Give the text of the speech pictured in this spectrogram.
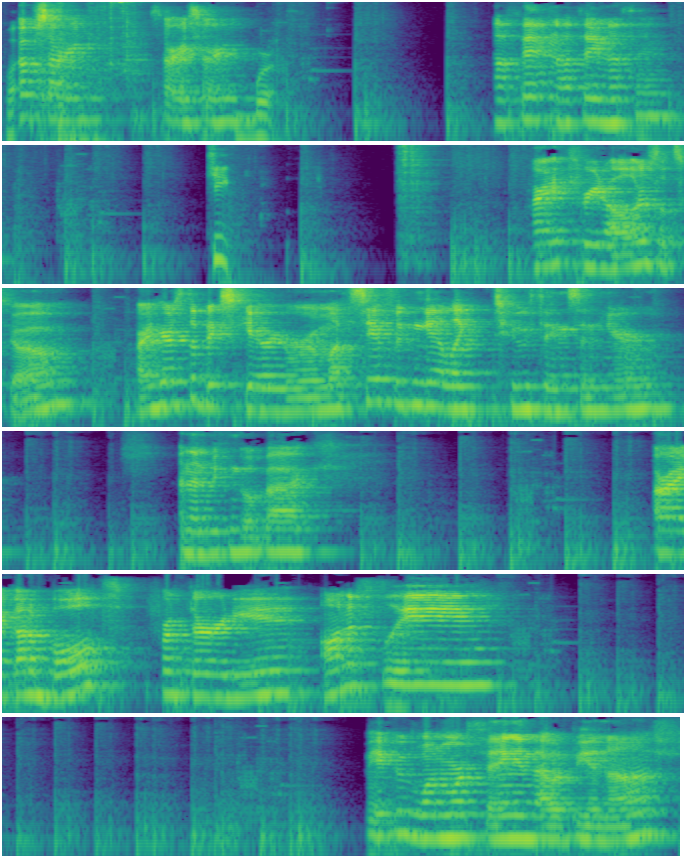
What? Oh, sorry. Sorry, sorry. Bro- Nothing, nothing, nothing. Keep. Alright, three dollars, let's go. Alright, here's the big scary room. Let's see if we can get like two things in here. And then we can go back. Alright, got a bolt for 30. Honestly. Maybe one more thing and that would be enough.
